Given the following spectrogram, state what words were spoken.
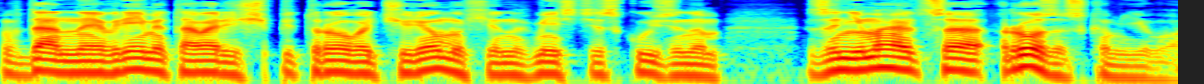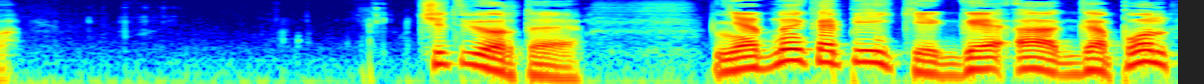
В данное время товарищ Петрова Черемухин вместе с Кузиным занимаются розыском его. Четвертое. Ни одной копейки Г.А. Гапон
